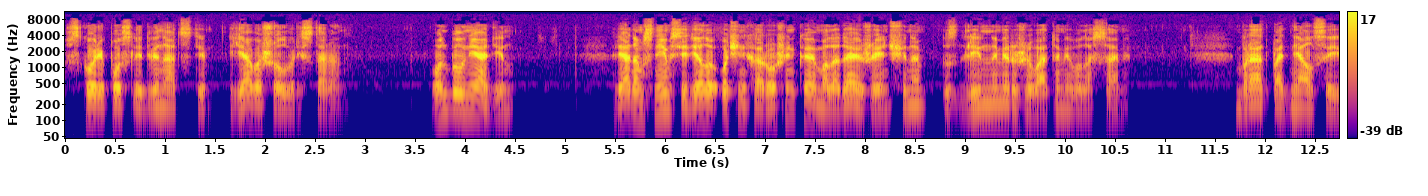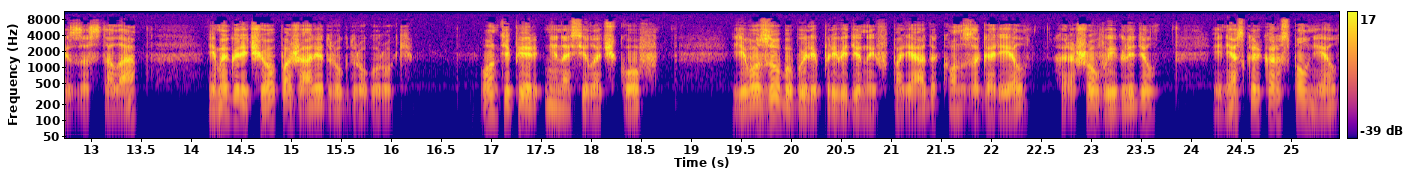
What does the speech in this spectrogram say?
вскоре после двенадцати, я вошел в ресторан. Он был не один. Рядом с ним сидела очень хорошенькая молодая женщина с длинными рыжеватыми волосами. Брат поднялся из-за стола, и мы горячо пожали друг другу руки. Он теперь не носил очков, его зубы были приведены в порядок, он загорел, хорошо выглядел и несколько располнел,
